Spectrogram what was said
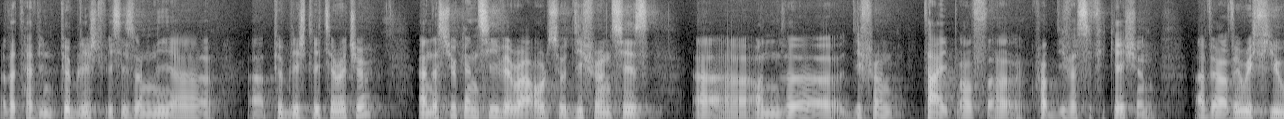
that have been published. This is only uh, uh, published literature. And as you can see, there are also differences uh, on the different type of uh, crop diversification. Uh, there are very few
